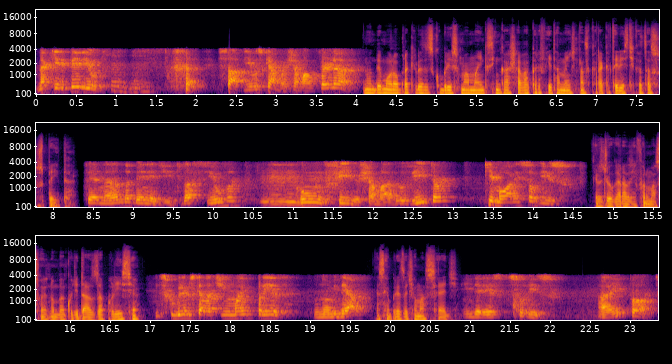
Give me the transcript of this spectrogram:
naquele período. Sabíamos que a mãe chamava Fernanda. Não demorou para que eles descobrissem uma mãe que se encaixava perfeitamente nas características da suspeita. Fernanda Benedito da Silva, Hum. com um filho chamado Vitor, que mora em Sorriso. Eles jogaram as informações no banco de dados da polícia. E descobrimos que ela tinha uma empresa no nome dela, Essa empresa tinha uma sede. endereço de Sorriso. Aí pronto,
